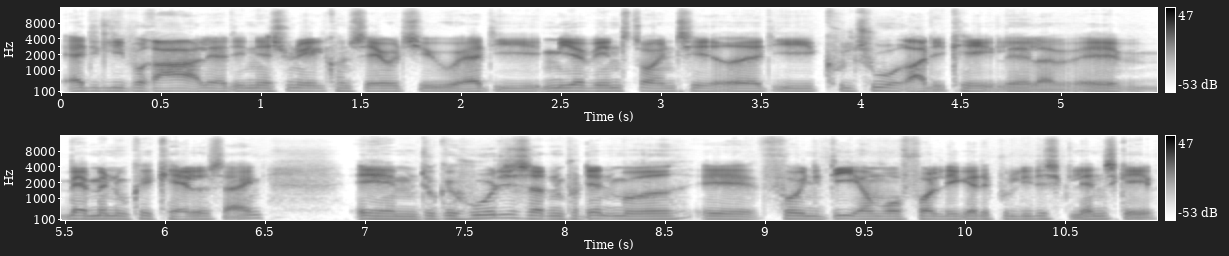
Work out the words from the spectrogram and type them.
Er de liberale, er de nationalkonservative, er de mere venstreorienterede, er de kulturradikale, eller øh, hvad man nu kan kalde sig, ikke? Øhm, du kan hurtigt sådan på den måde øh, få en idé om, hvor folk ligger det politiske landskab.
